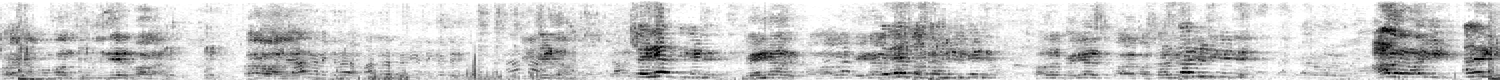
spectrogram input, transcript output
உனக்கு அப்பப்பா கொடுத்துட்டே இருப்பாங்க. பரவாயில்ல. யார் நினைக்கிற? மதுரை பெரிய டிக்கெட்டு டிக்கெட் தான். Periyar ticket Periyar Periyar Periyar bus stand ticket Madurai Periyar bus stand ticket ஆளர் ஆகி. அழகி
